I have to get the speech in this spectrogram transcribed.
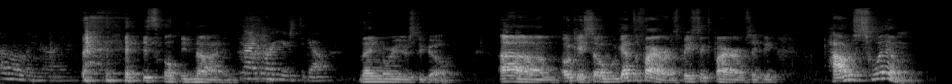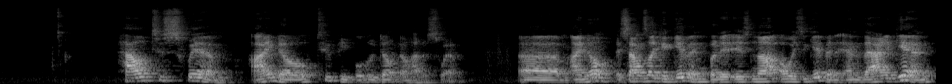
I'm only nine. He's only nine. Nine more years to go. Nine more years to go. Um, okay, so we got the firearms, basic firearm safety. How to swim. How to swim. I know two people who don't know how to swim. Um, I know it sounds like a given, but it is not always a given. And that again,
